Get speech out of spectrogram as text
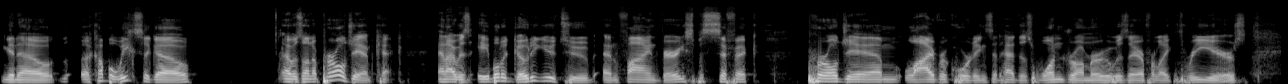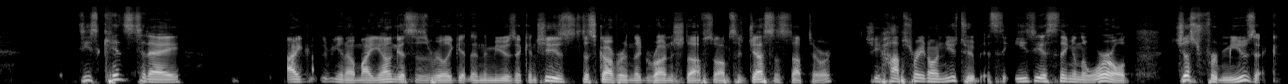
You know, a couple weeks ago, I was on a Pearl Jam kick and I was able to go to YouTube and find very specific Pearl Jam live recordings that had this one drummer who was there for like three years. These kids today, I you know, my youngest is really getting into music and she's discovering the grunge stuff. So I'm suggesting stuff to her. She hops right on YouTube. It's the easiest thing in the world just for music,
